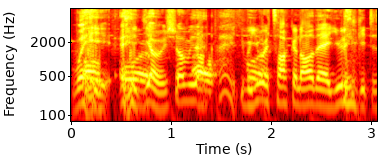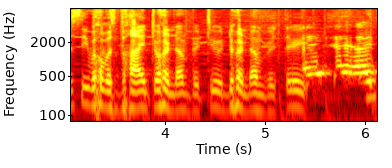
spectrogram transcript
Wait, Oh, four. yo, show me Oh, that. four. When you were talking all that, you didn't get to see what was behind door number two, door number three. I, I,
